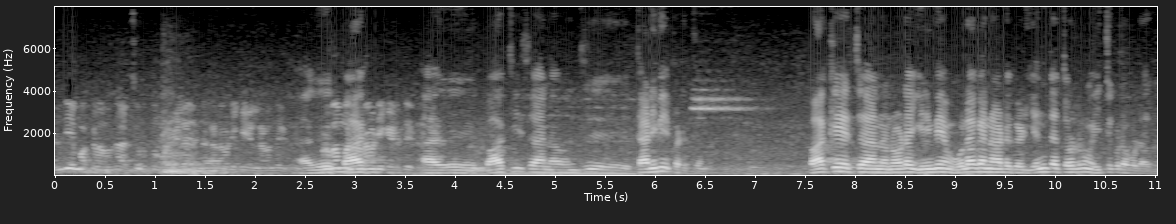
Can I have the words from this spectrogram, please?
இந்திய மக்களை வந்து அச்சுறுத்தும் வகையில இந்த நடவடிக்கைகள் நடந்துட்டு இருக்கு. அது நடவடிக்கை எடுத்துட்டு. அது பாகிஸ்தானை வந்து தனிமைப்படுத்தணும். பாகிஸ்தானோட இனிமேல் உலக நாடுகள் எந்த தொடரும் வைத்துக்கிடக்கூடாது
